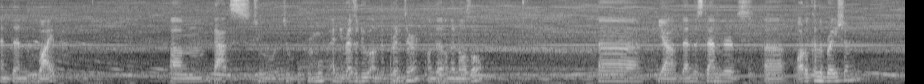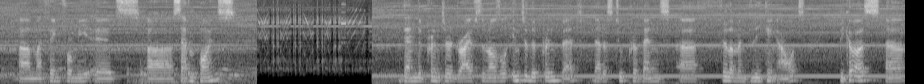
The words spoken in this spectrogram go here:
and then wipe um, that's to, to remove any residue on the printer, on the on the nozzle. Uh, yeah, then the standard uh, auto calibration. Um, I think for me it's uh, seven points. Then the printer drives the nozzle into the print bed. That is to prevent uh, filament leaking out because uh,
